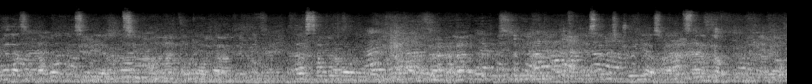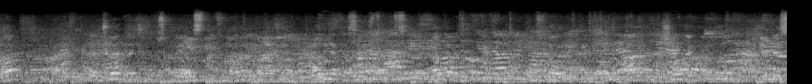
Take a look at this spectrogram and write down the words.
ყველაზე დაბალ ცილიაცი ფოტოაპარატებით და სამოყვარულო ეს არის ჩვენი ასპარეზი ჩვენ ჯგუფს გვიაქვს 2006 წელს გადავიდა შემდეგ ეს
